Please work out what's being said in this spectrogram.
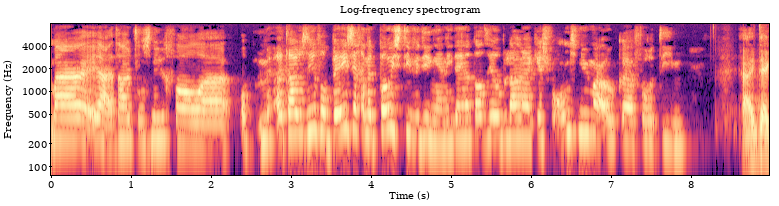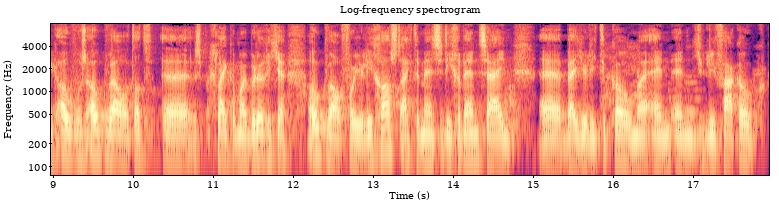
Maar ja, het houdt ons in ieder geval, uh, op, het houdt ons in ieder geval bezig en met positieve dingen. En ik denk dat dat heel belangrijk is voor ons nu, maar ook uh, voor het team. Ja, ik denk overigens ook wel, want dat uh, is gelijk een mooi bruggetje, ook wel voor jullie gast. Eigenlijk de mensen die gewend zijn uh, bij jullie te komen en, en jullie vaak ook,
